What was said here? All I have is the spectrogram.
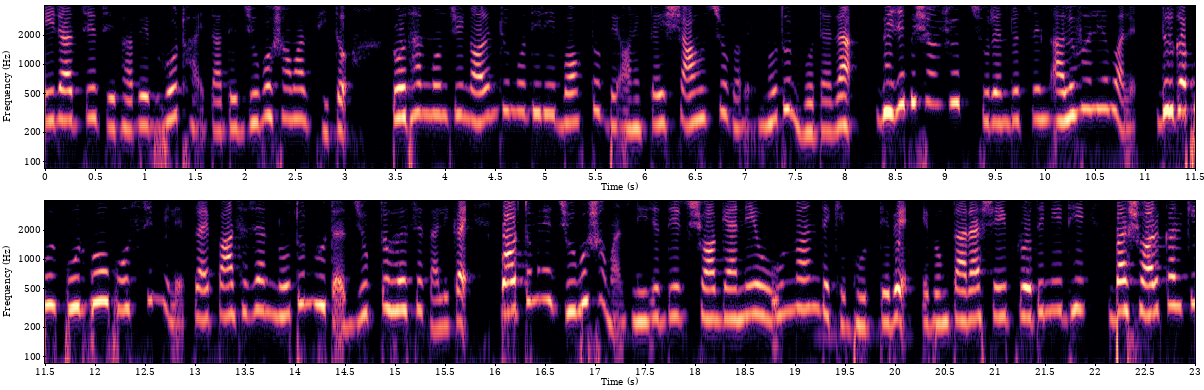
এই রাজ্যে যেভাবে ভোট হয়, তাতে যুব সমাজ ভীত। প্রধানমন্ত্রী নরেন্দ্র মোদীর এই বক্তব্যে অনেকটাই সাহস যোগাবে নতুন ভোটাররা। বিজেপি সাংসদ সুরেন্দ্র সিং আলুভালিয়া বলেন, দুর্গাপুর পূর্ব ও পশ্চিম মিলে প্রায় পাঁচ হাজার নতুন ভোটার যুক্ত হয়েছে তালিকায়। বর্তমানে যুব সমাজ নিজেদের স্বজ্ঞানে ও উন্নয়ন দেখে ভোট দেবে এবং তারা সেই প্রতিনিধি বা সরকারকে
